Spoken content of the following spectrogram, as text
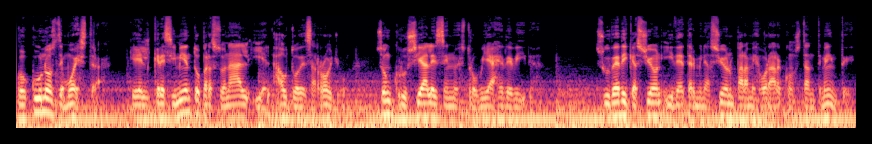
Goku nos demuestra que el crecimiento personal y el autodesarrollo son cruciales en nuestro viaje de vida. Su dedicación y determinación para mejorar constantemente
